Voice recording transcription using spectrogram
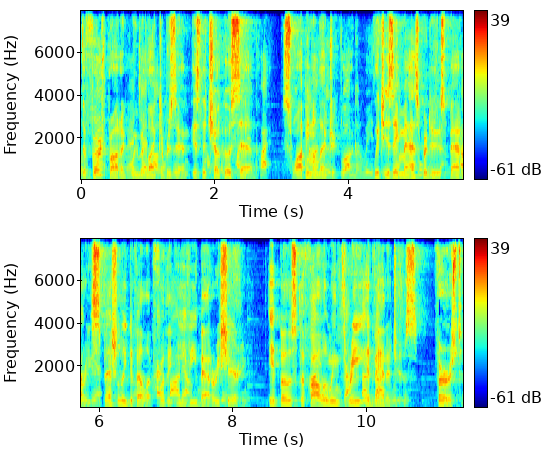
The first product we would like to present is the Choco Seb swapping electric block, which is a mass-produced battery specially developed for the EV battery sharing. It boasts the following three advantages. First,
